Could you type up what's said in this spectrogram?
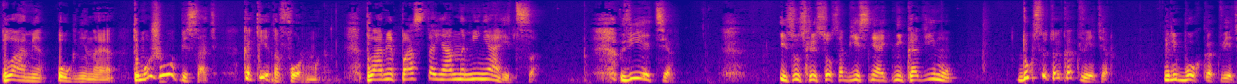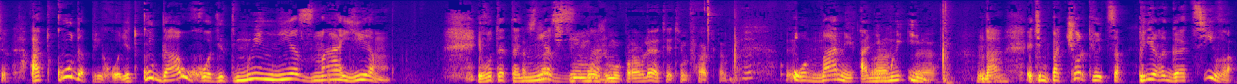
Пламя огненное. Ты можешь его описать? Какие это формы? Пламя постоянно меняется. Ветер. Иисус Христос объясняет Никодиму, Дух Святой как ветер. Или Бог как ветер. Откуда приходит, куда уходит, мы не знаем. И вот это а не значит, не можем управлять этим фактом. Он нами, а не а, мы им. Да. Да? Угу. Этим подчеркивается прерогатива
